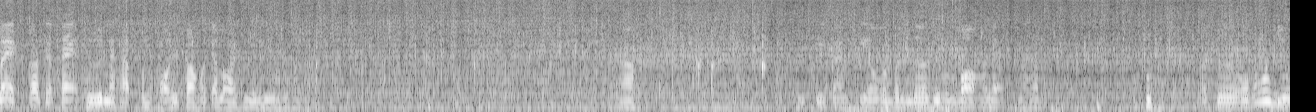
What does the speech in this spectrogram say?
แรกก็จะแตะพื้นนะครับส่วนขอที่สองก็จะลอยพื้นอยู่นะครับอ้าววิธีการเกี่ยวก็เหมือนเดิมที่ผมบอกนั่นแหละนะครับ คือ โอ้โหหิว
